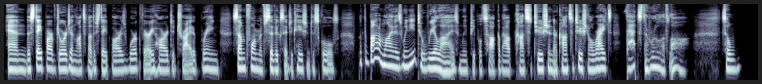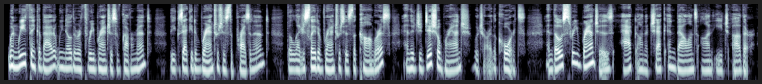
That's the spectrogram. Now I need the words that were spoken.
And the State Bar of Georgia and lots of other state bars work very hard to try to bring some form of civics education to schools. But the bottom line is we need to realize when people talk about Constitution, their constitutional rights, that's the rule of law. So when we think about it, we know there are three branches of government the executive branch, which is the president, the legislative branch, which is the Congress, and the judicial branch, which are the courts. And those three branches act on a check and balance on each other.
